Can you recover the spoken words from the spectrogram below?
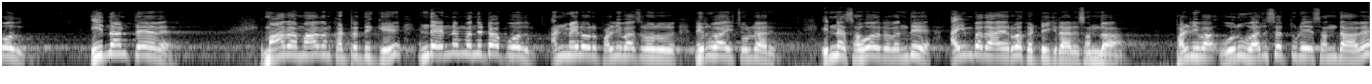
போதும். இதுதான் தேவை. மாதம் மாதம் கட்டுறதுக்கு இந்த எண்ணம் வந்துட்டா போதும். அண்மையில் ஒரு பள்ளிவாசல் ஒரு நிர்வாகி சொல்கிறாரு இன்ன சகோதரர் வந்து ஐம்பதாயிரம் ரூபா கட்டிக்கிறாரு சந்தா. பள்ளி ஒரு வருஷத்துடைய சந்தாவை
